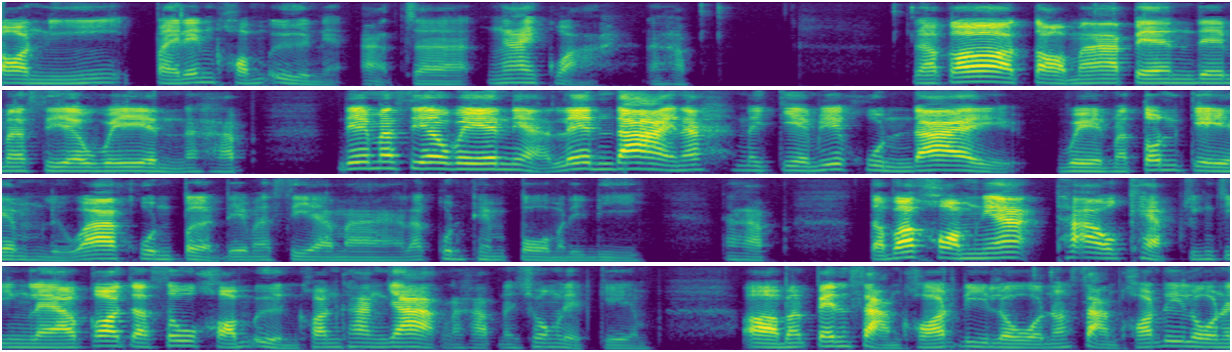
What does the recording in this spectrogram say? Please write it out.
ตอนนี้ไปเล่นคอมอื่นเนี่ยอาจจะง่ายกว่านะครับ แล้วก็ต่อมาเป็นเดมาเซียเวนนะครับเดมาเซียเวนเนี่ยเล่นได้นะในเกมที่คุณได้เวนมาต้นเกม หรือว่าคุณเปิดเดมาเซียมา แล้วคุณเทมโปมาดีๆนะครับแต่ว่าคอมเนี้ยถ้าเอาแคปจริง ๆ แล้วก็จะสู้คอมอื่นค่อนข้างยากนะครับในช่วงเลดเกมเออมันเป็น 3 คอร์สดีโลเนาะสามคอร์สดีโลใน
